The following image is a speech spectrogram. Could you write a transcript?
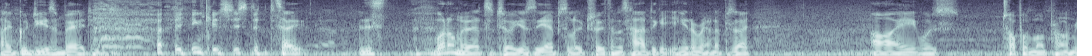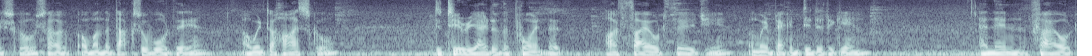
uh, good years and bad years. Inconsistent. So, this what I'm about to tell you is the absolute truth, and it's hard to get your head around it. So, I was top of my primary school, so I won the Dux Award there. I went to high school, deteriorated to the point that I failed third year and went back and did it again, and then failed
